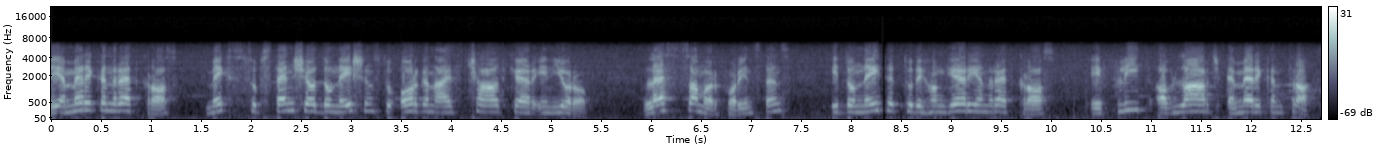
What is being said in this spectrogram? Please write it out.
The American Red Cross makes substantial donations to organize childcare in Europe. Last summer, for instance, it donated to the Hungarian Red Cross a fleet of large American trucks.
